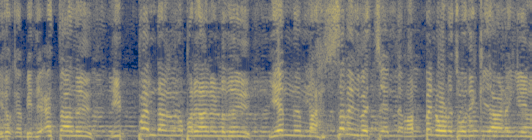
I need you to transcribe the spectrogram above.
ഇതൊക്കെ വിദേഹത്താണ് ഇപ്പൊ എന്താ പറയാനുള്ളത്? എന്ന് മഹ്സറിൽ വെച്ച് എന്റെ റബ്ബിനോട് ചോദിക്കുകയാണെങ്കിൽ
